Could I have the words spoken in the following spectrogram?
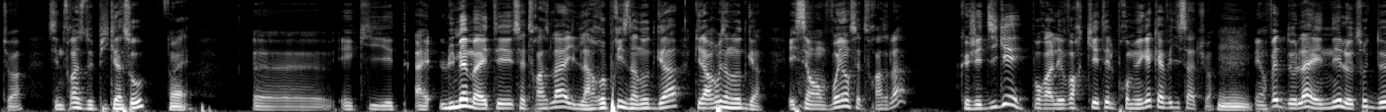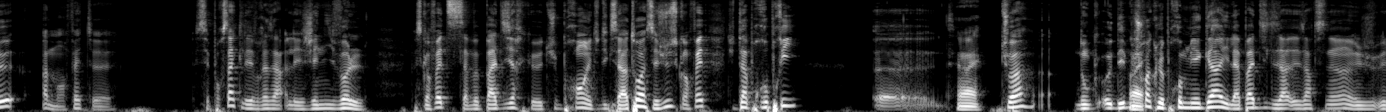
Tu vois C'est une phrase de Picasso. Ouais. Euh, et qui a- lui-même a été cette phrase-là, il l'a reprise d'un autre gars, qui l'a reprise d'un autre gars. Et c'est en voyant cette phrase-là que j'ai digué pour aller voir qui était le premier gars qui avait dit ça, tu vois. Hmm. Et en fait, de là est né le truc de ah mais en fait, euh, c'est pour ça que les vrais les génies volent, parce qu'en fait, ça veut pas dire que tu prends et tu dis que c'est à toi, c'est juste qu'en fait, tu t'appropries. euh, vrai. tu vois donc au début Ouais. je crois que le premier gars il a pas dit les, artisans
